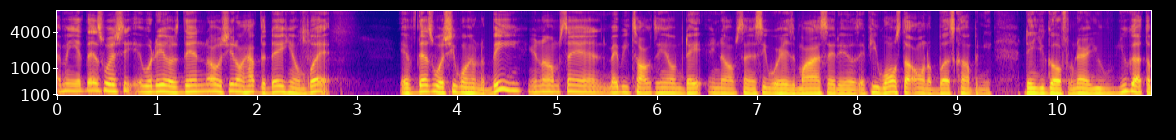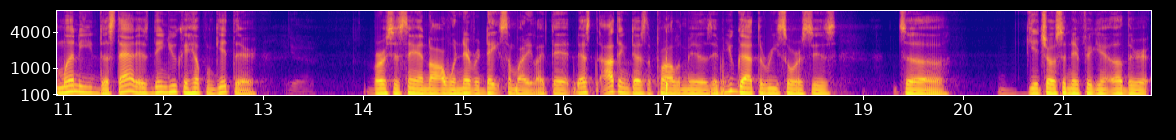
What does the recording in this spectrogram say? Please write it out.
I mean, if that's what she what it is, then no, she don't have to date him. But if that's what she want him to be, you know what I'm saying? Maybe talk to him, date, you know what I'm saying, see where his mindset is. If he wants to own a bus company, then you go from there. You you got the money, the status, then you can help him get there versus saying no, I would never date somebody like that. That's I think that's the problem is if you got the resources to get your significant other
